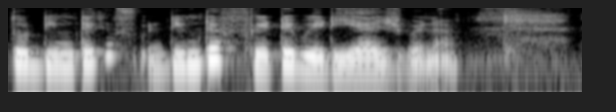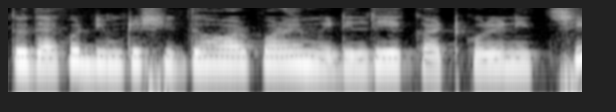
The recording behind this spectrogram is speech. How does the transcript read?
তো ডিমটাকে ডিমটা ফেটে বেরিয়ে আসবে না। তো দেখো ডিমটা সিদ্ধ হওয়ার পর আমি মিডিল দিয়ে কাট করে নিচ্ছি।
